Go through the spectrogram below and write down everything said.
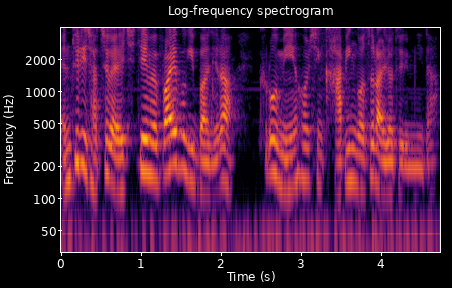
엔트리 자체가 HTML5 기반이라 크롬이 훨씬 갑인 것을 알려드립니다.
